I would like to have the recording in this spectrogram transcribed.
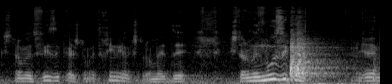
כשאתה לומד פיזיקה, כשאתה לומד כימיה, כשאתה לומד, אה, כשאתה לומד מוזיקה, כן.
